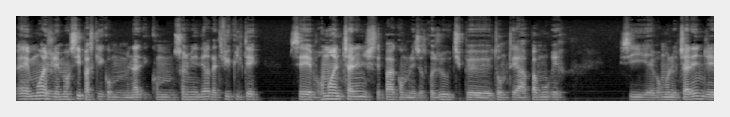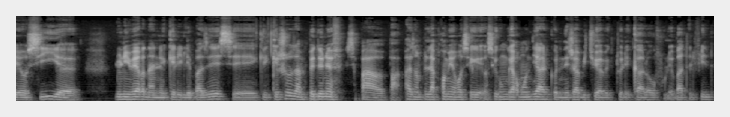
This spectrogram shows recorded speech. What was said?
Et moi, je l'aime aussi parce que, comme, la- comme de dire, la difficulté, c'est vraiment un challenge. C'est pas comme les autres jeux où tu peux tenter à pas mourir. Si y a vraiment le challenge et aussi euh, l'univers dans lequel il est basé, c'est quelque chose un peu de neuf. C'est pas, euh, par, par exemple, la première ou ou seconde guerre mondiale qu'on est déjà habitué avec tous les Call of ou les Battlefield.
